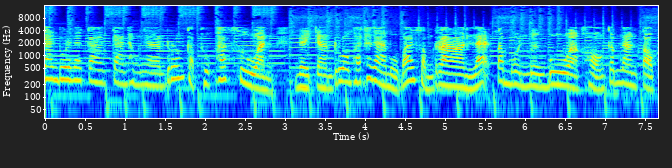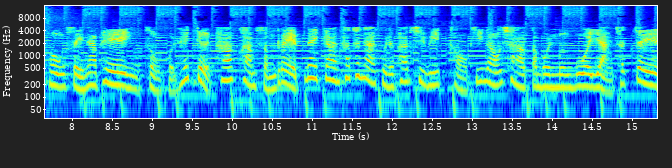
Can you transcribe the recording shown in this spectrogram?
การบูรณาการการทำงานร่วมกับทุกภาคส่วน ในการร่วมพัฒนาหมู่บ้านสำราญ และตำบลเมืองบัวของกำนันต่อพงเสนาเพงส่งผลให้เกิดภาพความสำเร็จในการพัฒนาคุณภาพชีวิตของพี่น้องชาวตำบลเมืองบัวอย่างชัดเจน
